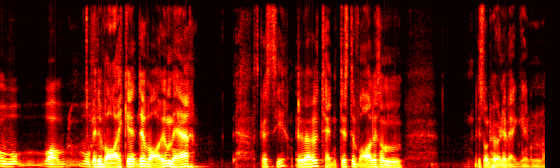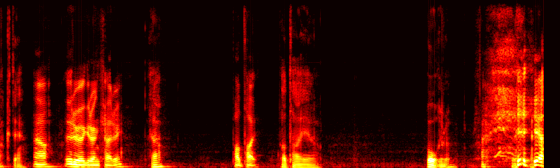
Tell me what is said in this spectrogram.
Og hva, hvorfor Men det var ikke Det var jo mer Hva skal jeg si? Det var autentisk. Det var liksom litt sånn høl i veggen-aktig. Ja. Rød, grønn curry. Ja. Pad thai. Pad thai og vårløk. ja.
